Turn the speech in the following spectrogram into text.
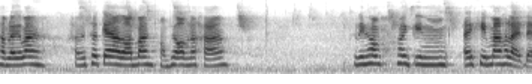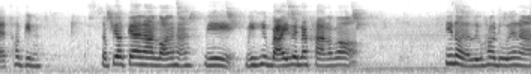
ทำอะไรกันบ้างทำช่วยแก้หน้าร้อนบ้างของพี่ออมนะคะทีนี้พี่ออมไม่กินไอครีมมากเท่าไหร่แต่ชอบกินจะเปรี้ยวแก้หน้าร้อนนะคะนี่มีที่ไบด้วยนะคะ แล้วก็ นี่หน่อยอย่าลืมเข้าดูด้วยนะ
